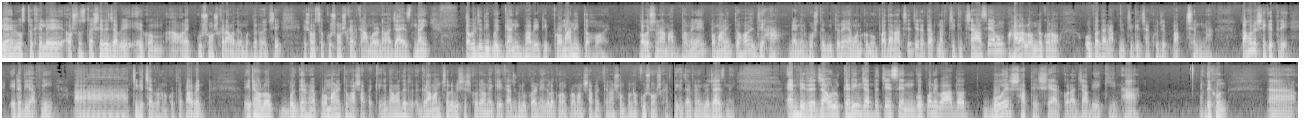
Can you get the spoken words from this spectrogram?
ব্যাঙের গোস্ত খেলে অসুস্থতা সেরে যাবে, এরকম অনেক কুসংস্কার আমাদের মধ্যে রয়েছে। এই সমস্ত কুসংস্কারকে আমলে নেওয়া জায়েজ নাই। তবে যদি বৈজ্ঞানিকভাবে এটি প্রমাণিত হয় গবেষণার মাধ্যমে প্রমাণিত হয় যে হ্যাঁ ব্যাঙের গোষ্ঠের ভিতরে এমন কোনো উপাদান আছে যেটাতে আপনার চিকিৎসা আছে এবং হালাল অন্য কোনো উপাদানে আপনি চিকিৎসা খুঁজে পাচ্ছেন না। তাহলে সেক্ষেত্রে এটা দিয়ে আপনি চিকিৎসা গ্রহণ করতে পারবেন। এটা হলো বৈজ্ঞানিকভাবে প্রমাণিত হওয়া সাপেক্ষে। কিন্তু আমাদের গ্রামাঞ্চলে বিশেষ করে অনেকে এই কাজগুলো করেন, এগুলো কোনো প্রমাণ সাপেক্ষে না, সম্পূর্ণ কুসংস্কার থেকে যার কারণে এগুলো জায়জ নেই। এমডি রেজাউল করিম জানতে চেয়েছেন, গোপন ইবাদত বইয়ের সাথে শেয়ার করা যাবে কি না? দেখুন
